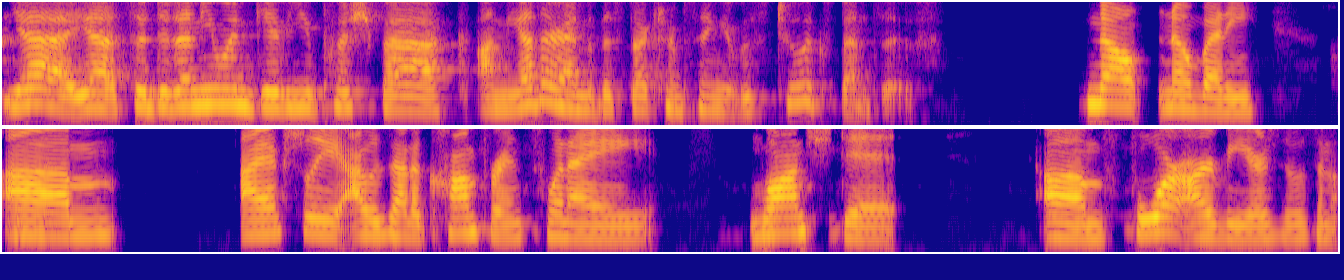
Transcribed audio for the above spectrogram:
yeah, yeah. So did anyone give you pushback on the other end of the spectrum saying it was too expensive? No, nobody. Okay. Um, I actually, I was at a conference when I launched it um, for RVers. It was an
